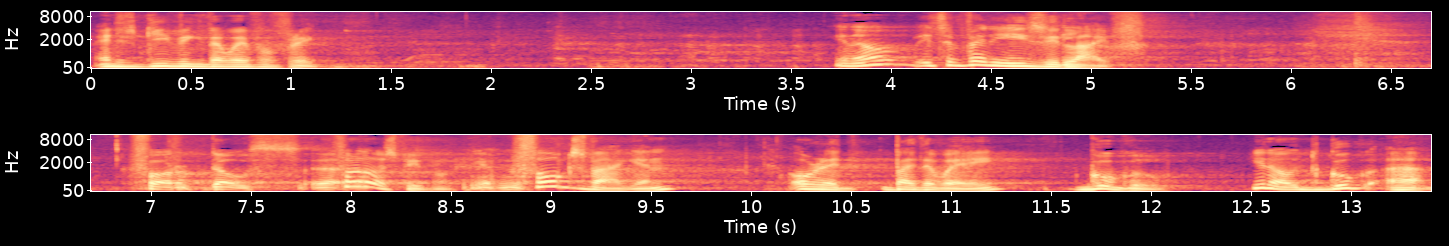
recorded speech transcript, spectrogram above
and it's giving it away for free. You know, it's a very easy life. For those. Uh, for those people. Yeah. Volkswagen, already, by the way, Google. You know, Google, uh,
